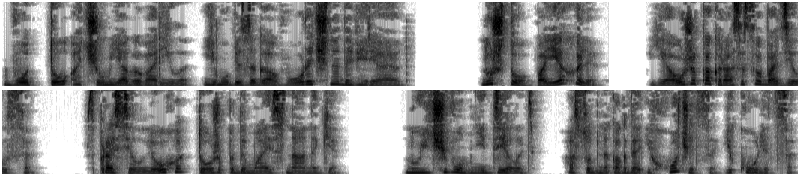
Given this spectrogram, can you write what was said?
вот то, о чем я говорила. Ему безоговорочно доверяют. Ну что, поехали? Я уже как раз освободился. Спросил Леха, тоже подымаясь на ноги. Ну и чего мне делать? Особенно, когда и хочется, и колется.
